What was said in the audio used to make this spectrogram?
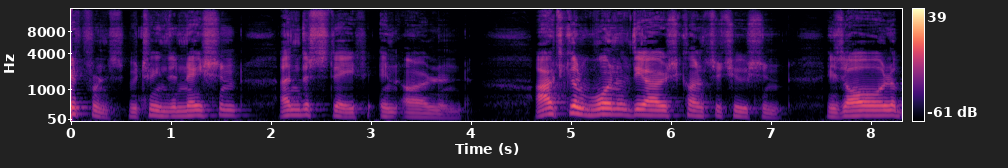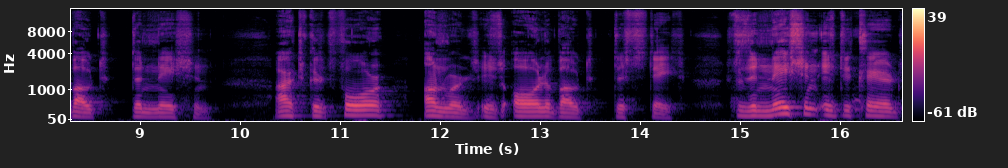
difference between the nation and the state in Ireland. Article 1 of the Irish Constitution is all about the nation. Article 4 onwards is all about the state. So the nation is declared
